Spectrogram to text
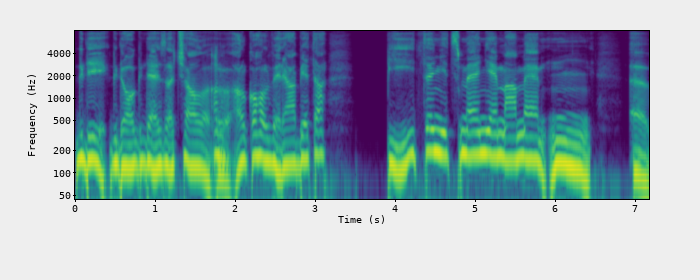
kdy, kdo, kde začal ano. alkohol vyrábět a pít, nicméně máme mm, e,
